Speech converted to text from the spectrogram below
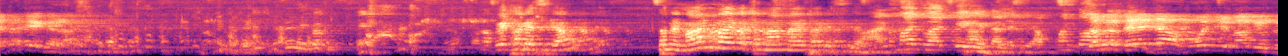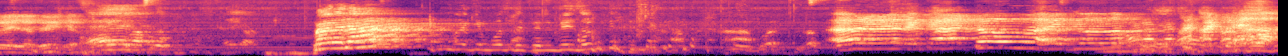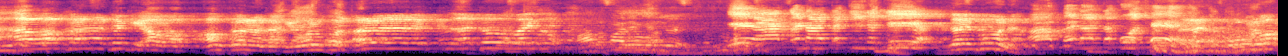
બેઠા બેસી જાઓ તમે માનમાં આવ્યા છો માનમાં બેઠા બેસી જાઓ હાલમાં જ વાત કરી એટલા લગી અપમાન તો તમે આપણે- બેસી જાઓ મોજી માગીને જોઈ લે બેસી જાઓ એ બાપુ થઈ જાઓ. મહારાજા અરે કાટો વાગ્યો આવો ઘણા જગ્યા આવો આવો ઘણા જગ્યા ઓલું પર અરે કાટો વાગ્યો એ આ કર્ણાટકી નથી જય બોલ આ કર્ણાટકો છે બોલો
